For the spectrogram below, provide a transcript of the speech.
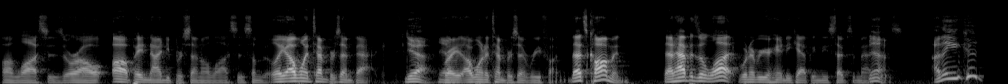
on losses, or I'll I'll pay 90 percent on losses. Something like I want 10 percent back, yeah, yeah. right? I want a 10 percent refund. That's common. That happens a lot whenever you're handicapping these types of Yeah, matches. I think you could.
